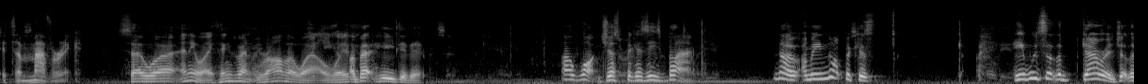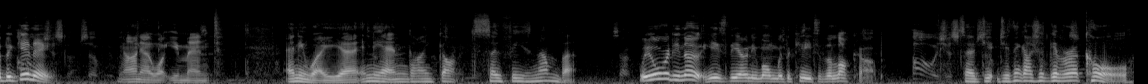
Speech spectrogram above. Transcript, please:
it's a maverick. So, uh, anyway, things went rather well with. I bet he did it. Oh, what? Just because he's black? No, I mean, not because. He was at the garage at the beginning. I know what you meant. Anyway, uh, in the end, I got Sophie's number. We already know he's the only one with the key to the lockup. So, do, do you think I should give her a call?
